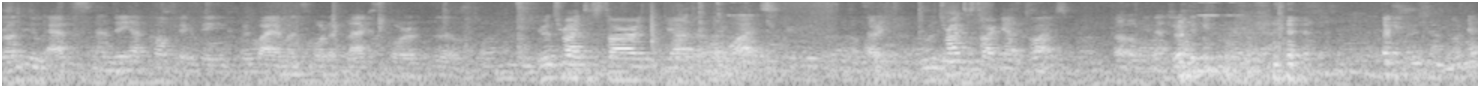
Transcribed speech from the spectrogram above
run two apps and they have conflicting requirements for the flags for those. You try to start Geth twice. Sorry? You try to start Geth twice. Oh, okay, naturally. okay. okay.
